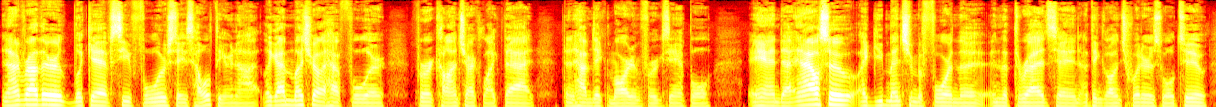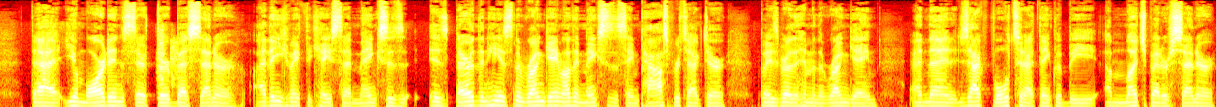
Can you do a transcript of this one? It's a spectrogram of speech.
and I'd rather look at see if Fuller stays healthy or not. Like I'd much rather have Fuller for a contract like that than have Nick Martin, for example. And uh, and I also like you mentioned before in the in the threads and I think on Twitter as well too that you know, Martin's their third best center. I think you can make the case that Mancz is, is better than he is in the run game. I think Mancz is the same pass protector, but he's better than him in the run game. And then Zach Fulton, I think, would be a much better center.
